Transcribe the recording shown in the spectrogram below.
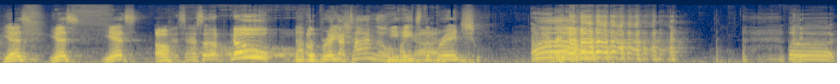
yes, yes, yes. Oh, His ass up. No. not Oh, the bridge. I got time though. He my hates the God. bridge. Fuck.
